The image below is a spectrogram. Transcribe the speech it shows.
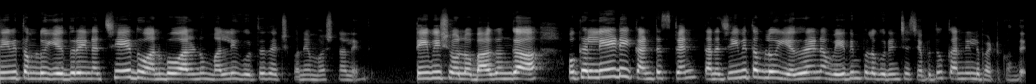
జీవితంలో ఎదురైన చేదు అనుభవాలను మళ్ళీ గుర్తు తెచ్చుకుని ఎమోషనల్ అయింది. టీవీ షోలో భాగంగా ఒక లేడీ కంటెస్టెంట్ తన జీవితంలో ఎదురైన వేధింపుల గురించి చెబుతూ కన్నీళ్ళు పెట్టుకుంది.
